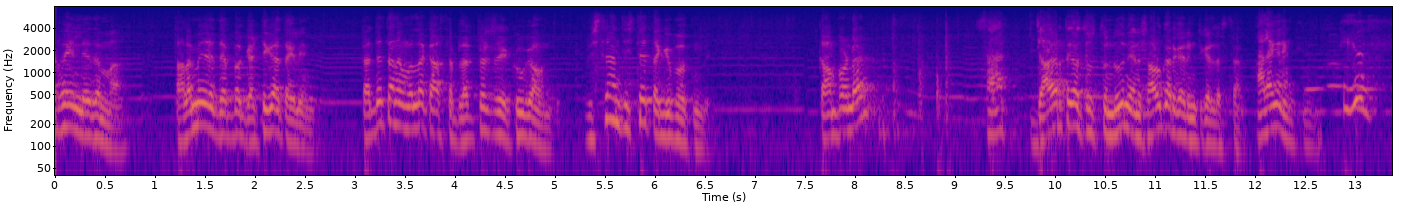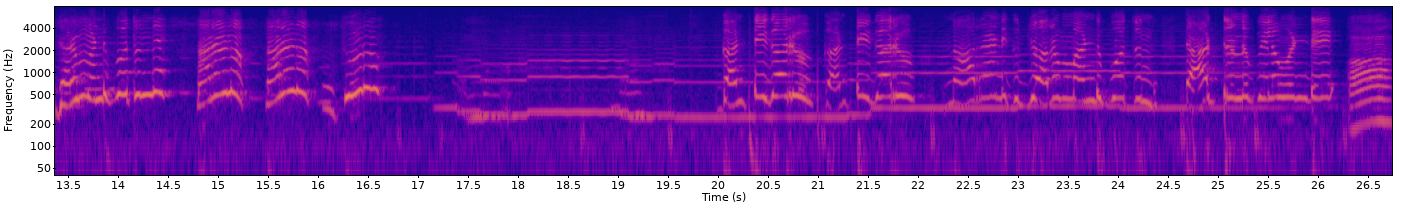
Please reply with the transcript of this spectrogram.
ప్రాణభయం లేదమ్మా. తల మీద దెబ్బ గట్టిగా తగిలింది. పెద్దతనం వల్ల కాస్త బ్లడ్ ప్రెషర్ ఎక్కువగా ఉంది. విశ్రాంతి ఇస్తే తగ్గిపోతుంది. Compounder sir. జాగ్రత్తగా చూస్తుండు నేను షావుకార్ గారి ఇంటికి వెళ్ళొస్తాను. అలాగేనండి. అయ్యో జ్వరం మండిపోతుంది. నారాయణ నారాయణ చూడు. గంటి గారు గంటి గారు నారాయణకి జ్వరం మండిపోతుంది. డాక్టర్ని పిలవండి. ఆ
